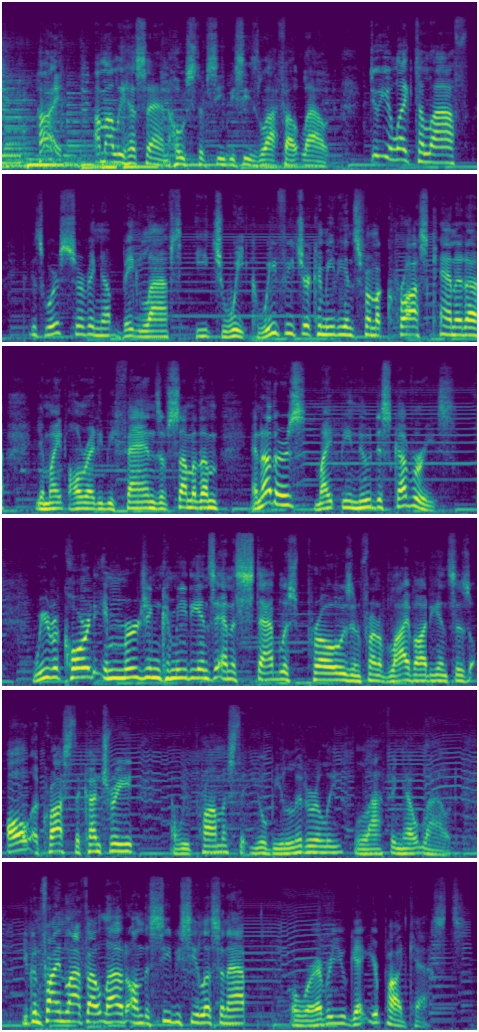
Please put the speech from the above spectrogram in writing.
Hi, I'm Ali Hassan, host of CBC's Laugh Out Loud. Do you like to laugh? Because we're serving up big laughs each week. We feature comedians from across Canada. You might already be fans of some of them, and others might be new discoveries. We record emerging comedians and established pros in front of live audiences all across the country, and we promise that you'll be literally laughing out loud. You can find Laugh Out Loud on the CBC Listen app or wherever you get your podcasts.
